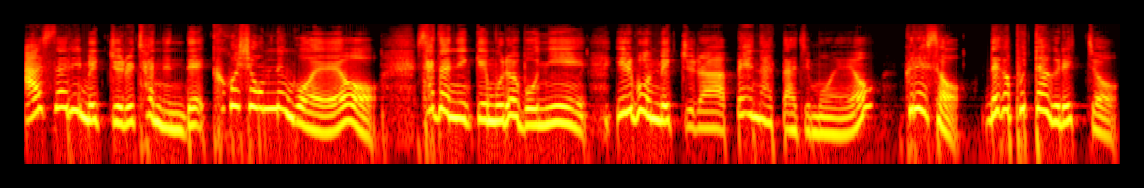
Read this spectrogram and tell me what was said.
아싸리 맥주를 찾는데 그것이 없는 거예요. 사장님께 물어보니 일본 맥주라 빼놨다지 뭐예요? 그래서 내가 부탁을 했죠.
